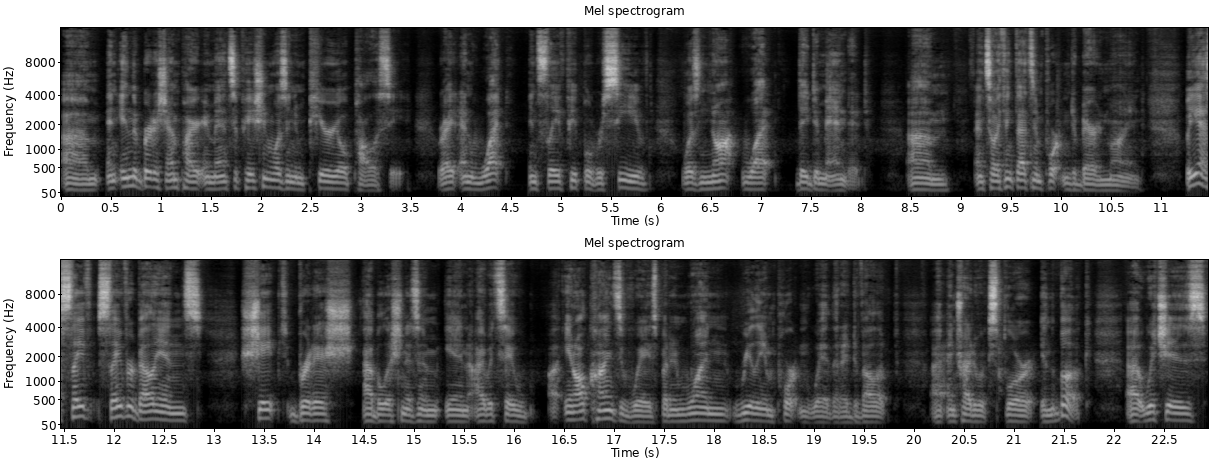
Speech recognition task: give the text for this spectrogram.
Um, and in the British Empire, emancipation was an imperial policy, right? And what enslaved people received was not what they demanded. Um, and so I think that's important to bear in mind. But yeah, slave slave rebellions shaped British abolitionism in, I would say, uh, in all kinds of ways, but in one really important way that I develop uh, and try to explore in the book, uh, which is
